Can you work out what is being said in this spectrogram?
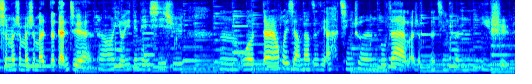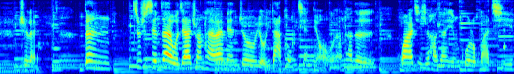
什么什么什么的感觉，然后有一点点唏嘘。嗯，我当然会想到自己啊，青春不在了什么的，青春。易逝之类，但就是现在我家窗台外面就有一大棚牵牛，然后它的花其实好像已经过了花期，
